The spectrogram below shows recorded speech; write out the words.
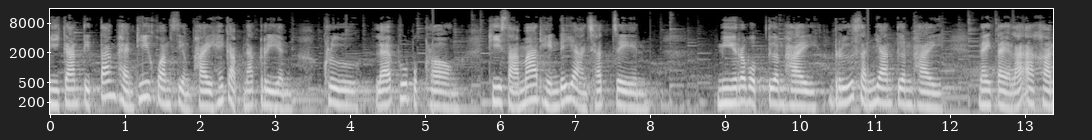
มีการติดตั้งแผนที่ความเสี่ยงภัยให้กับนักเรียน ครูและผู้ปกครอง ที่สามารถเห็นได้อย่างชัดเจน มีระบบเตือนภัยหรือสัญญาณเตือนภัย ในแต่ละอาคาร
